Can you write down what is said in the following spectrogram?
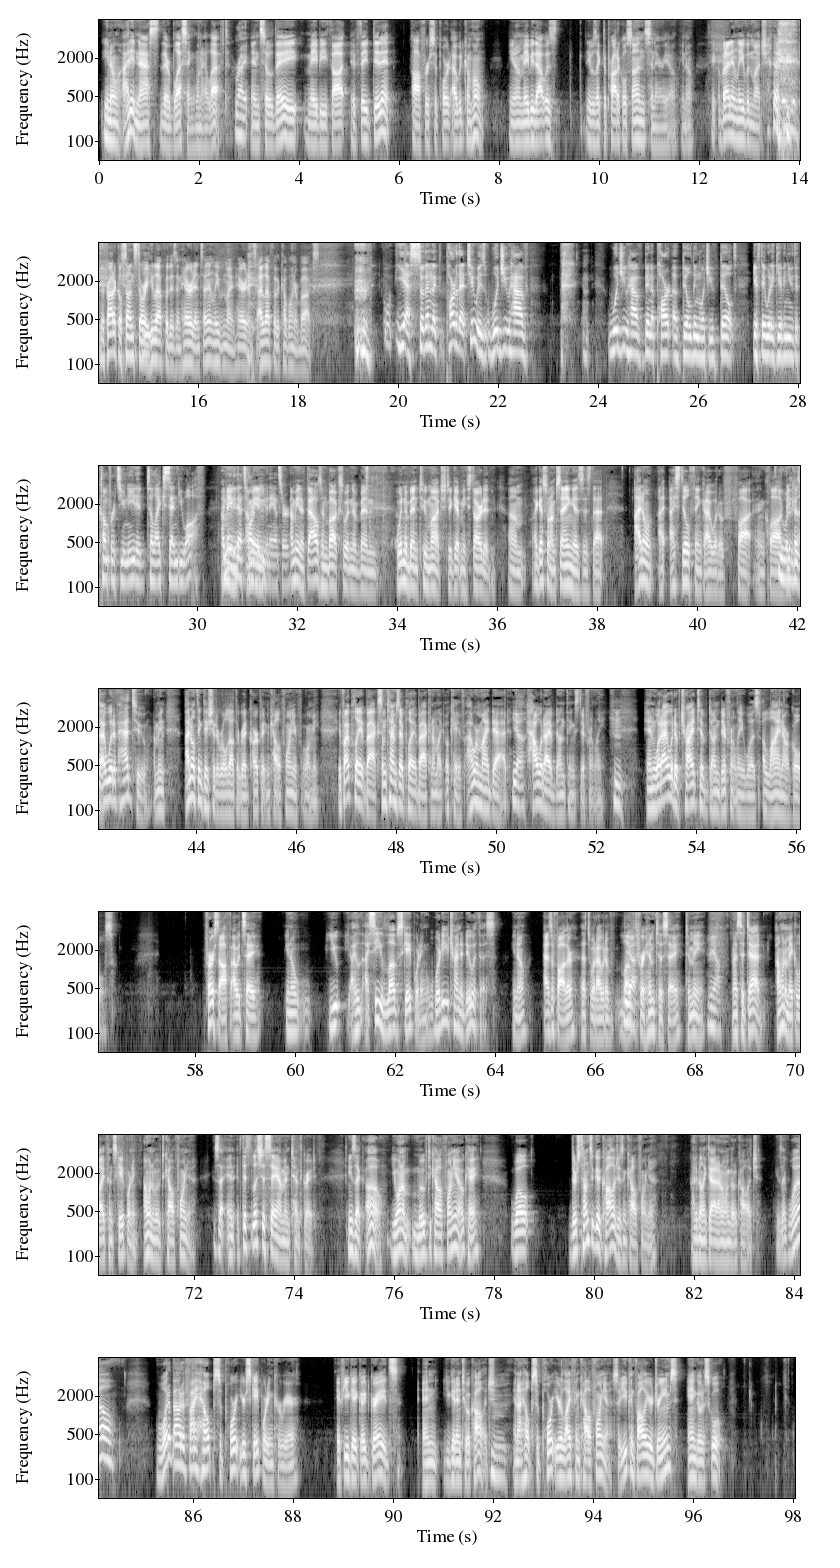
you know, I didn't ask their blessing when I left. Right. And so they maybe thought if they didn't offer support, I would come home. You know, maybe that was, it was like the prodigal son scenario, you know. But I didn't leave with much. the prodigal son story, he left with his inheritance. I didn't leave with my inheritance. I left with a couple hundred bucks. yes. So then the part of that too is would you have would you have been a part of building what you've built if they would have given you the comforts you needed to like send you off? And maybe mean- that's I hard mean- to even answer. I mean, a thousand bucks wouldn't have been wouldn't have been too much to get me started. Um, I guess what I'm saying is is that I don't. I, I still think I would have fought and clawed You would have because done. I would have had to. I mean, I don't think they should have rolled out the red carpet in California for me. If I play it back, sometimes I play it back and I'm like, okay, if I were my dad, Yeah. how would I have done things differently? Hmm. And what I would have tried to have done differently was align our goals. First off, I would say, you know, you I, I see you love skateboarding. What are you trying to do with this? You know, as a father, that's what I would have loved Yeah. for him to say to me. yeah. And I said, Dad, I want to make a life in skateboarding. I want to move to California. He's like, and if this, let's just say I'm in 10th grade. And he's like, Oh, you want to move to California? Okay. Well, there's tons of good colleges in California. I'd have been like, Dad, I don't want to go to college. He's like, Well, what about if I help support your skateboarding career if you get good grades and you get into a college hmm. and I help support your life in California so you can follow your dreams and go to school?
